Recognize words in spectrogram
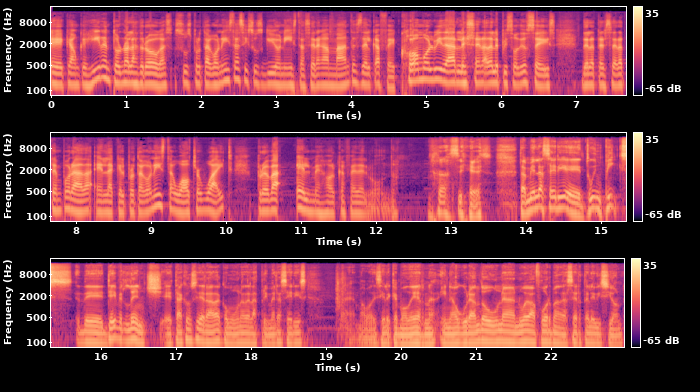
eh, que aunque gira en torno a las drogas, sus protagonistas y sus guionistas eran amantes del café. ¿Cómo olvidar la escena del episodio 6 de la tercera temporada en la que el protagonista, Walter White, prueba el mejor café del mundo? Así es. También la serie Twin Peaks de David Lynch está considerada como una de las primeras series, eh, vamos a decirle que moderna, inaugurando una nueva forma de hacer televisión.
